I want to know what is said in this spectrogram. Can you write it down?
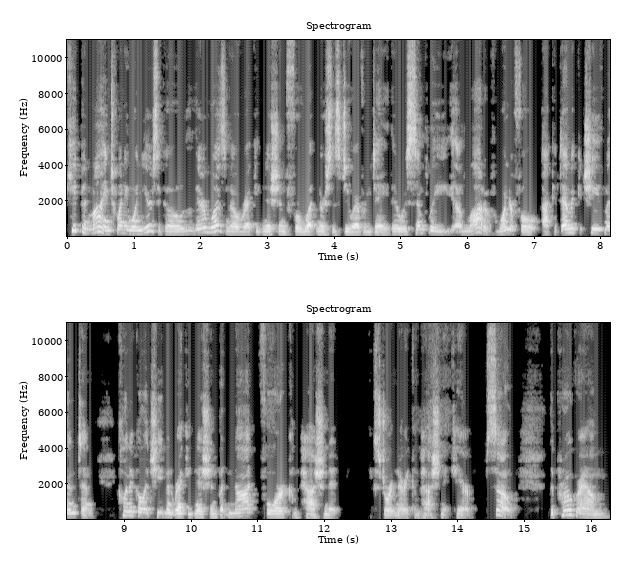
keep in mind, 21 years ago, there was no recognition for what nurses do every day. There was simply a lot of wonderful academic achievement and clinical achievement recognition, but not for compassionate, extraordinary compassionate care. So the program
